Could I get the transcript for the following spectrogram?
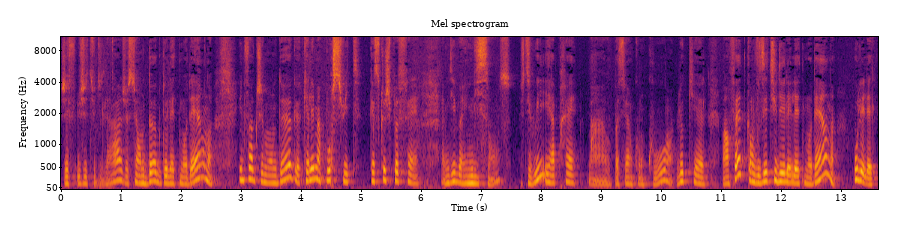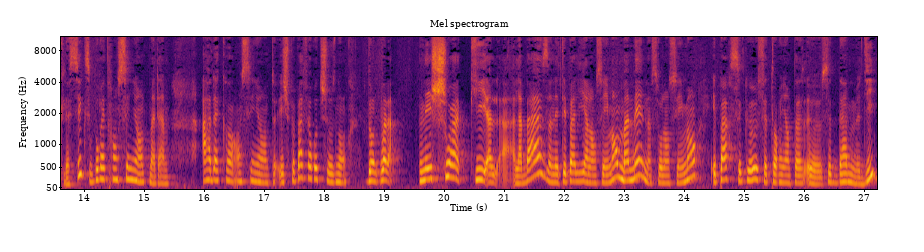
j'étudie là, je suis en DUG de lettres modernes. Une fois que j'ai mon DUG, quelle est ma poursuite? Qu'est-ce que je peux faire? Elle me dit, bah, une licence. Je dis oui, et après, bah, vous passez un concours. Lequel? Bah, En fait, quand vous étudiez les lettres modernes ou les lettres classiques, c'est pour être enseignante, madame. Ah d'accord, enseignante. Et je ne peux pas faire autre chose, non. Donc voilà, mes choix qui, à la base, n'étaient pas liés à l'enseignement, m'amènent sur l'enseignement, et parce que cette, euh, cette dame me dit,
